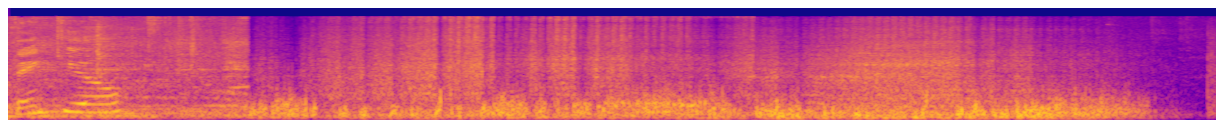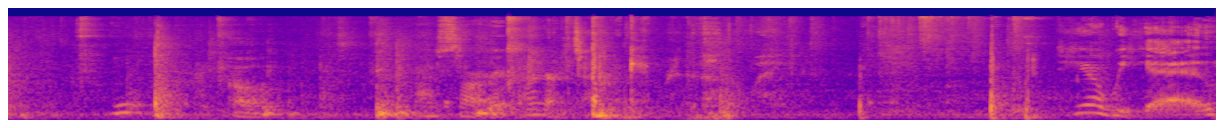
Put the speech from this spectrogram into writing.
Thank you. Oh, I'm sorry. I gotta turn the camera the other way. Here we go.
